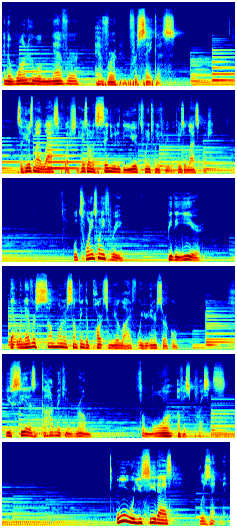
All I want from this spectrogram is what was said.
and the one who will never, ever forsake us. So here's my last question. Here's what I want to send you into the year of 2023 with. Here's the last question Will 2023 be the year that whenever someone or something departs from your life or your inner circle, you see it as God making room for more of His presence? Or will you see it as resentment?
